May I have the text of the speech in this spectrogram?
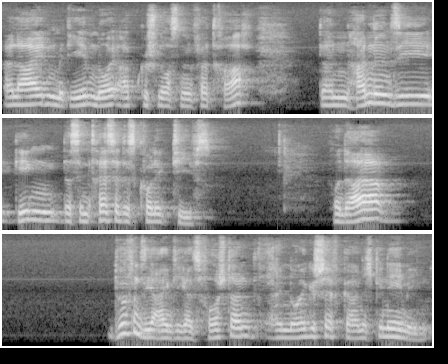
erleiden mit jedem neu abgeschlossenen Vertrag, dann handeln Sie gegen das Interesse des Kollektivs. Von daher dürfen Sie eigentlich als Vorstand ein Neugeschäft gar nicht genehmigen.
